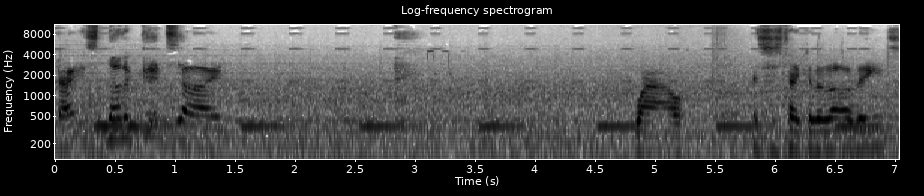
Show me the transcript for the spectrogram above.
That is not a good sign. Wow. This is taking a lot of things.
